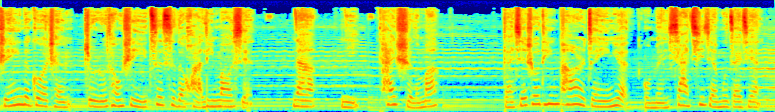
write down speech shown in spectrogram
声音的过程，就如同是一次次的华丽冒险。那你开始了吗？感谢收听抛二醉音乐，我们下期节目再见。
